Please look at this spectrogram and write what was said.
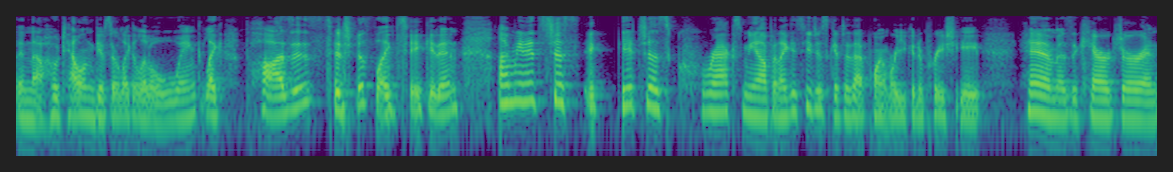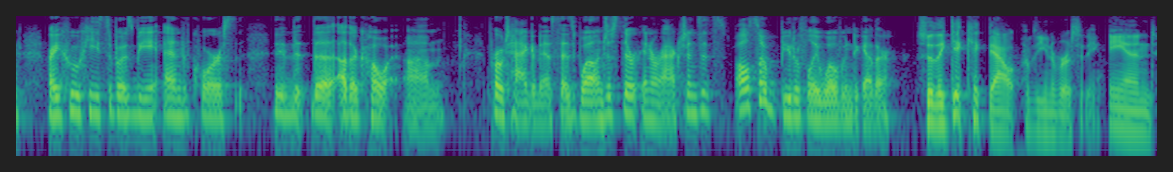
in the hotel and gives her like a little wink, like pauses to just like take it in. I mean, it's just it it just cracks me up. And I guess you just get to that point where you can appreciate him as a character and right who he's supposed to be, and of course the the, the other co um, protagonists as well, and just their interactions. It's also beautifully woven together. So they get kicked out of the university, and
